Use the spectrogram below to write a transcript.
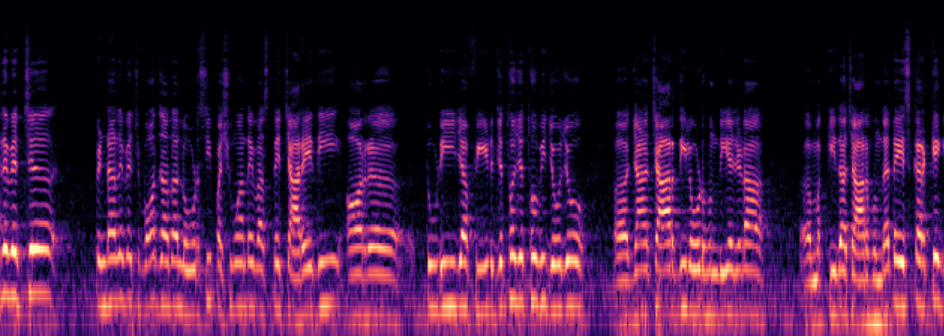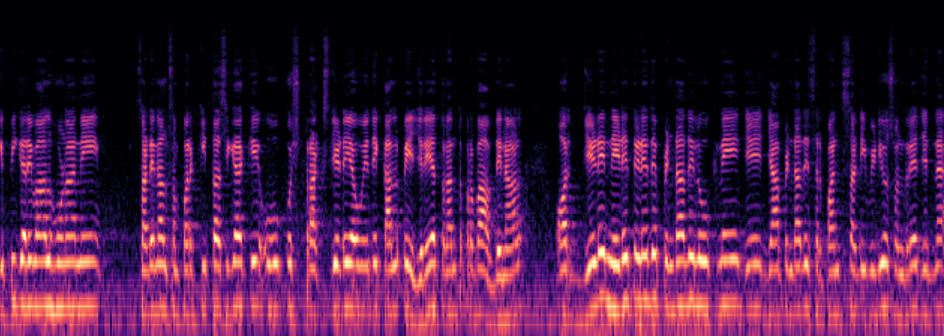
ਦੇ ਵਿੱਚ ਪਿੰਡਾਂ ਦੇ ਵਿੱਚ ਬਹੁਤ ਜ਼ਿਆਦਾ ਲੋੜ ਸੀ ਪਸ਼ੂਆਂ ਦੇ ਵਾਸਤੇ ਚਾਰੇ ਦੀ ਔਰ ਤੂੜੀ ਜਾਂ ਫੀਡ ਜਿੱਥੋਂ ਜਿੱਥੋਂ ਵੀ ਜੋ ਜੋ ਜਾਂ ਚਾਰ ਦੀ ਲੋੜ ਹੁੰਦੀ ਹੈ ਜਿਹੜਾ ਮੱਕੀ ਦਾ ਚਾਰ ਹੁੰਦਾ ਹੈ। ਤੇ ਇਸ ਕਰਕੇ ਗਿੱਪੀ ਗਰੇਵਾਲ ਹੋਣਾ ਨੇ ਸਾਡੇ ਨਾਲ ਸੰਪਰਕ ਕੀਤਾ ਸੀਗਾ ਕਿ ਉਹ ਕੁਝ ਟਰੱਕਸ ਜਿਹੜੇ ਆ ਉਹ ਇਹਦੇ ਕੱਲ ਭੇਜ ਰਹੇ ਆ ਤੁਰੰਤ ਪ੍ਰਭਾਵ ਦੇ ਨਾਲ। ਔਰ ਜਿਹੜੇ ਨੇੜੇ ਤੇੜੇ ਦੇ ਪਿੰਡਾਂ ਦੇ ਲੋਕ ਨੇ ਜੇ ਜਾਂ ਪਿੰਡਾਂ ਦੇ ਸਰਪੰਚ ਸਾਡੀ ਵੀਡੀਓ ਸੁਣ ਰਹੇ ਆ, ਜਿਨ੍ਹਾਂ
